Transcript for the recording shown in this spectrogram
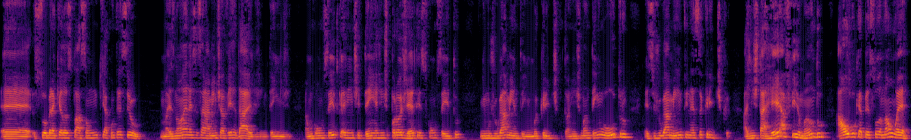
é, sobre aquela situação que aconteceu, mas não é necessariamente a verdade, entende? É um conceito que a gente tem, a gente projeta esse conceito em um julgamento, em uma crítica. Então a gente mantém o outro nesse julgamento e nessa crítica. A gente está reafirmando algo que a pessoa não é.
